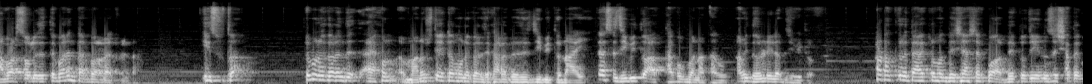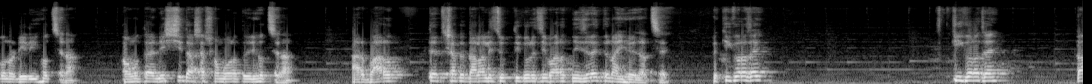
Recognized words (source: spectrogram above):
আবার চলে যেতে পারেন, তারপর আর আসবেন না। কি সুতা মনে করেন যে এখন মানুষ তো এটা মনে করে যে খালেদা দেশে জীবিত নাই। আছে, জীবিত আর থাকুক বা না থাকুক, আমি ধরে নিলাম জীবিত। হঠাৎ করে তারেক রহমান দেশে আসার পর দেখল যে ইউনুসের সাথে কোনো ডিলিং হচ্ছে না। ক্ষমতায় নিশ্চিত আসার সম্ভাবনা তৈরি হচ্ছে না। আর ভারতের সাথে দালালি চুক্তি করেছে ভারত নিজেরাই তো নাই হয়ে যাচ্ছে কি করা যায়? কি করা যায়? তা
